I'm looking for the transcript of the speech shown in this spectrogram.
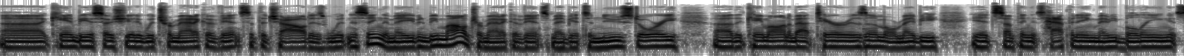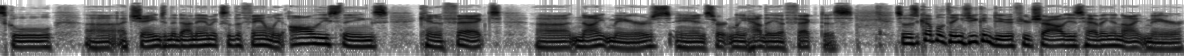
uh, can be associated with traumatic events that the child is witnessing. They may even be mild traumatic events. Maybe it's a news story uh, that came on about terrorism, or maybe it's something that's happening, maybe bullying at school, uh, a change in the dynamics of the family. All these things can affect uh, nightmares and certainly how they affect us. So there's a couple of things you can do if your child is having a nightmare.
